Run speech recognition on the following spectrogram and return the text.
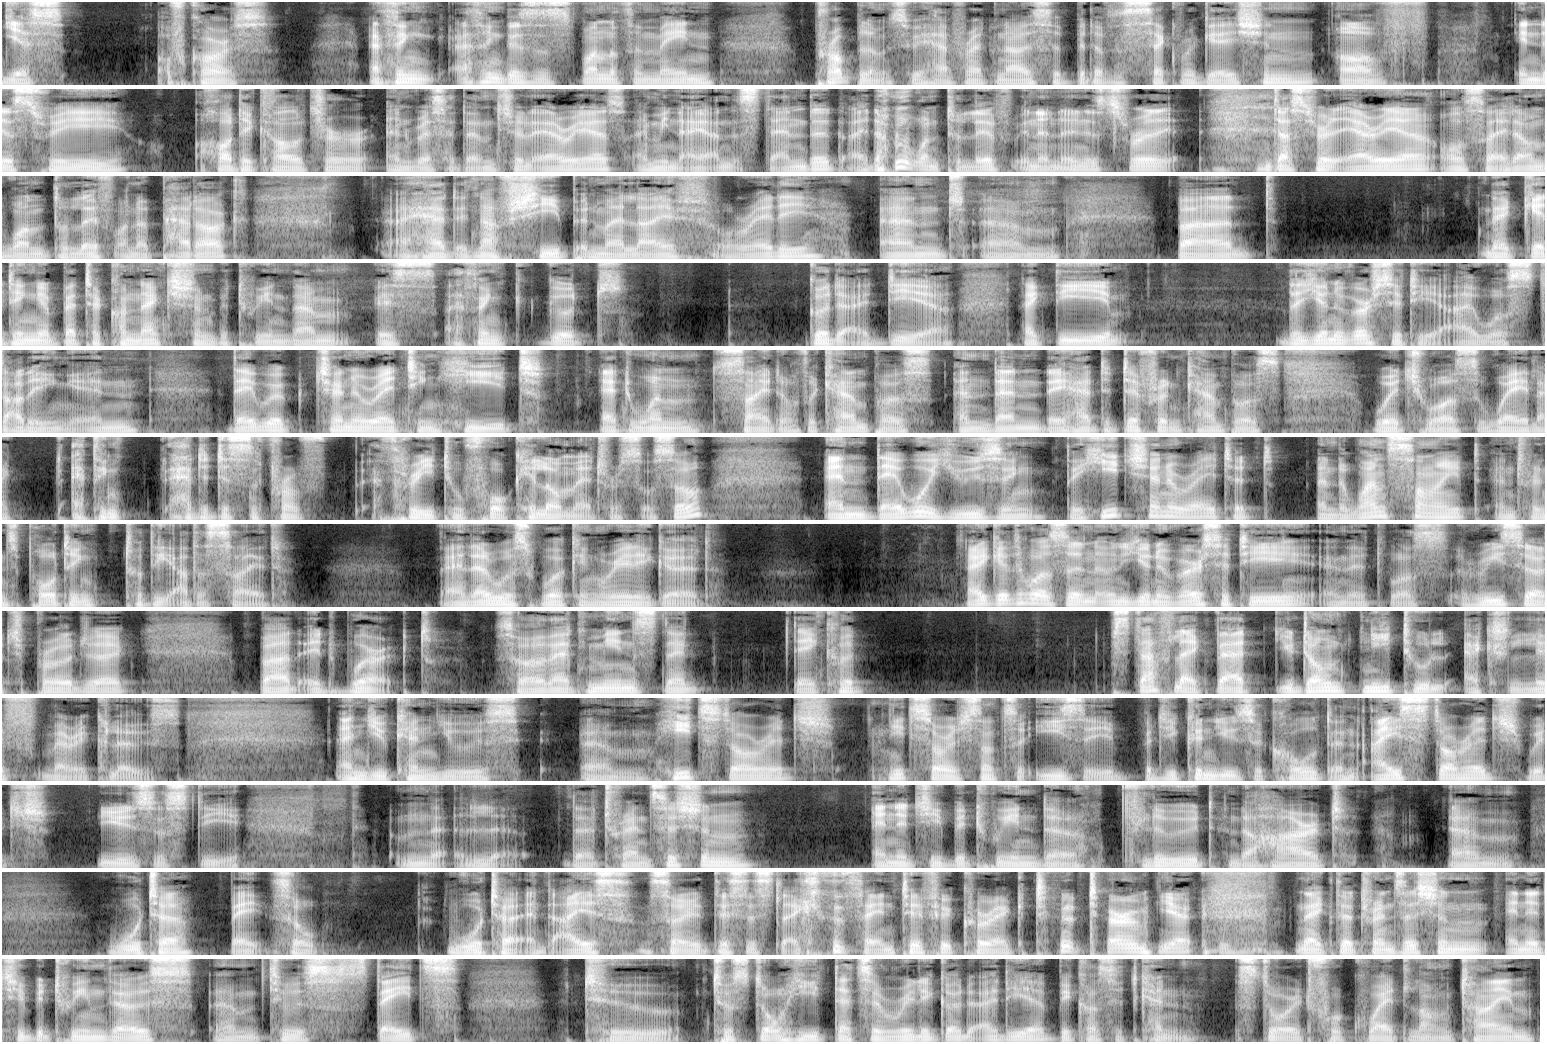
Yes, of course. I think I think this is one of the main problems we have right now is a bit of a segregation of industry, horticulture, and residential areas. I mean, I understand it. I don't want to live in an industrial industrial area. Also, I don't want to live on a paddock. I had enough sheep in my life already, and um, but like getting a better connection between them is, I think, good good idea. Like the the university I was studying in, they were generating heat at one side of the campus, and then they had a different campus, which was way like I think had a distance from three to four kilometers or so, and they were using the heat generated on the one side and transporting to the other side, and that was working really good. Like it was in a university and it was a research project, but it worked. So that means that they could stuff like that. You don't need to actually live very close, and you can use um, heat storage. Heat storage is not so easy, but you can use a cold and ice storage, which uses the, the transition energy between the fluid and the hard um, water. So water and ice. So this is like the scientific correct term here. Like the transition energy between those um, two states to to store heat. That's a really good idea because it can store it for quite a long time.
